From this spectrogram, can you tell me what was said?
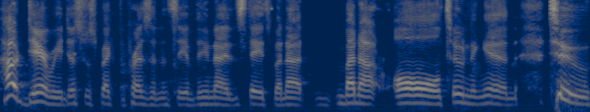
how dare we disrespect the presidency of the United States by not by not all tuning in to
